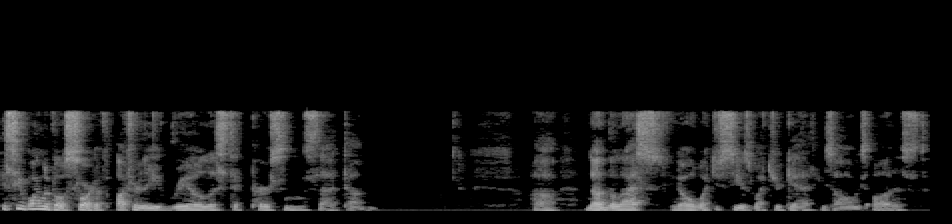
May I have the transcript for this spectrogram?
Is he one of those sort of utterly realistic persons that um, uh, nonetheless, you know, what you see is what you get. He's always honest.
